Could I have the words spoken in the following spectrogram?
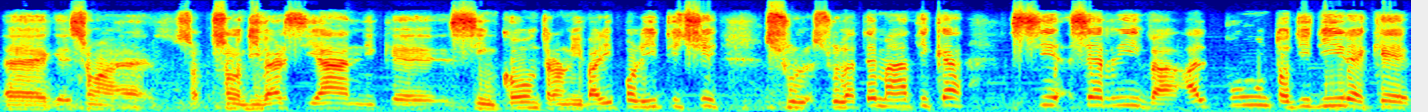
eh, insomma, eh, so, sono diversi anni che si incontrano i vari politici sul, sulla tematica, si, si, arriva al punto di dire che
